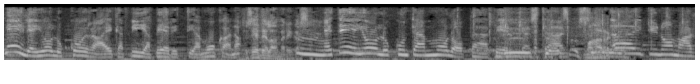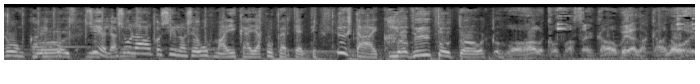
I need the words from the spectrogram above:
meillä ei ollut koiraa eikä Piaperittiä mukana. Siis Etelä-Amerikassa. Mm, et ei ollut kuin tää molopää pelkästään. Äitin oma runkkari, kun siellä sulla alkoi silloin se uhma-ikä ja puberteetti yhtä aikaa. Ja vitut alko. No eikä ole vieläkään ohi.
